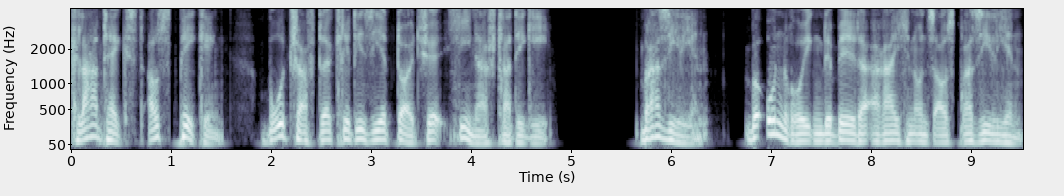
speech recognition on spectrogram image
Klartext aus Peking. Botschafter kritisiert deutsche China-Strategie. Brasilien. Beunruhigende Bilder erreichen uns aus Brasilien.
